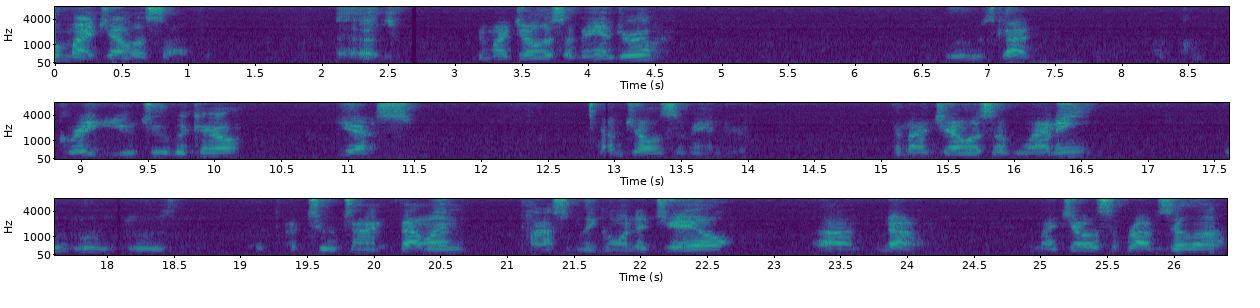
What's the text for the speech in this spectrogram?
Am I jealous of? Uh, am I jealous of Andrew? Who's got a great YouTube account? Yes. I'm jealous of Andrew. Am I jealous of Lenny, who, who, who's a two time felon, possibly going to jail? Um, no. Am I jealous of Robzilla,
